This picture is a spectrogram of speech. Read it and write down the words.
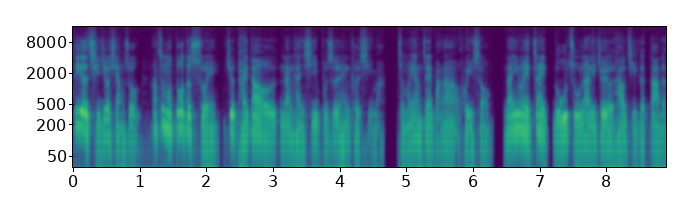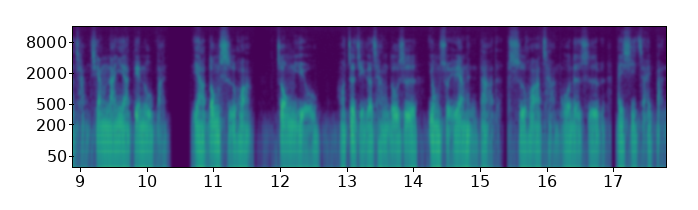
第二期就想说啊，这么多的水就排到南坎溪，不是很可惜吗？怎么样再把它回收？那因为在芦竹那里就有好几个大的厂，像南亚电路板、亚东石化、中油啊，这几个厂都是用水量很大的石化厂或者是 IC 载板，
